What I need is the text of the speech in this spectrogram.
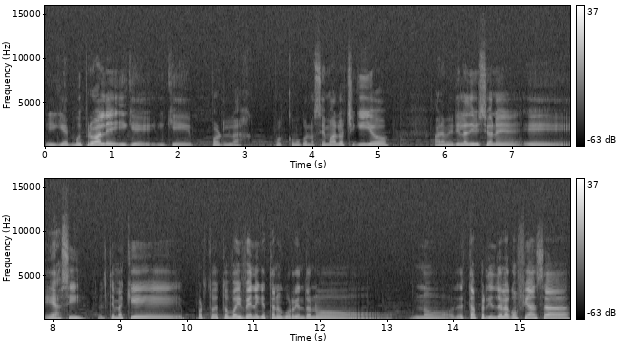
y que es muy probable y que, y que por las por como conocemos a los chiquillos a la mayoría de las divisiones eh, es así. El tema es que por todos estos vaivenes que están ocurriendo no no están perdiendo la confianza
